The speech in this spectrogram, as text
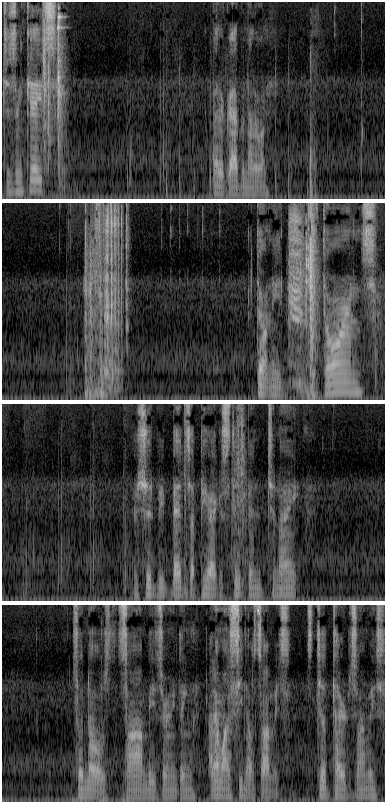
Just in case. Better grab another one. Don't need thorns. There should be beds up here I can sleep in tonight. So no zombies or anything. I don't want to see no zombies. Still tired of zombies.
